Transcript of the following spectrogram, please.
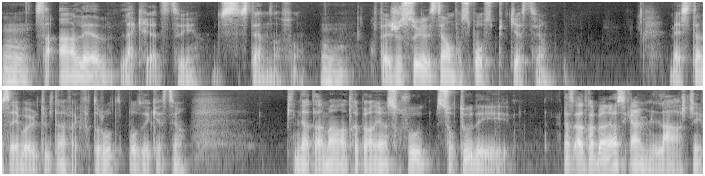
Hmm. ça enlève la créativité du système, dans le fond. Hmm. On fait juste suivre le système, on se pose plus de questions. Mais le système, ça évolue tout le temps, fait qu'il faut toujours te poser des questions. Puis notamment, entrepreneur, surtout, surtout des. Parce qu'entrepreneur, c'est quand même large. Il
